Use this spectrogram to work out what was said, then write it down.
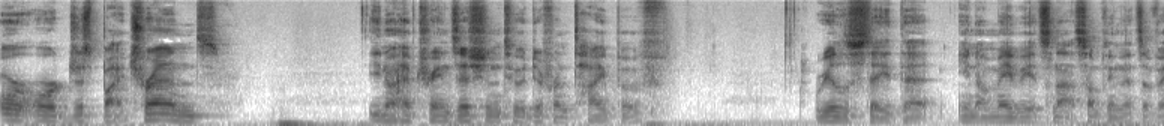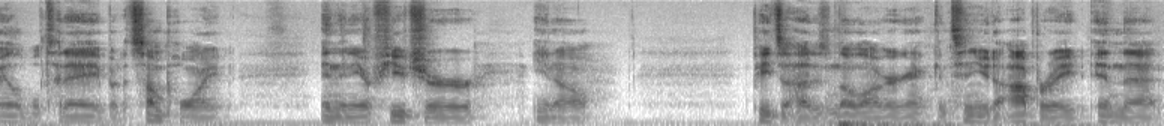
or or just by trends you know have transitioned to a different type of real estate that you know maybe it's not something that's available today but at some point in the near future you know Pizza Hut is no longer going to continue to operate in that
